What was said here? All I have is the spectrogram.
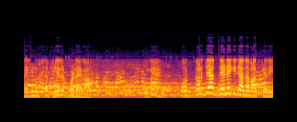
लेकिन उससे फिर बढ़ेगा। ठीक है? और कर्जा देने की ज़्यादा बात करी।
